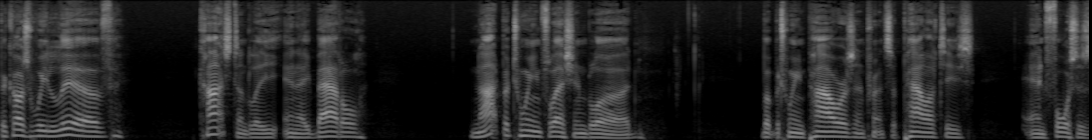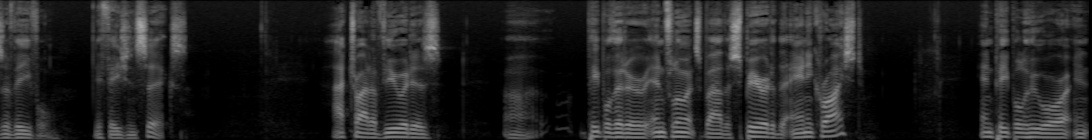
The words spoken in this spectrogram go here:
because we live constantly in a battle not between flesh and blood, but between powers and principalities and forces of evil. Ephesians 6. I try to view it as uh, people that are influenced by the spirit of the Antichrist and people who are in,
